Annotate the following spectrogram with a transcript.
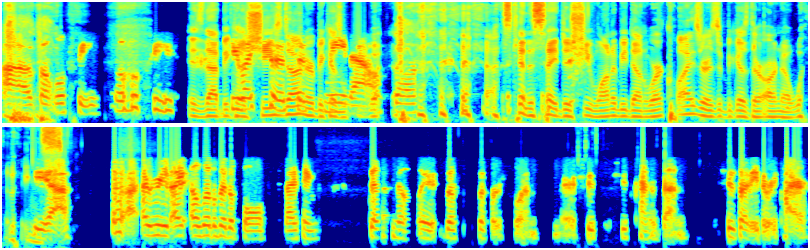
Uh, but we'll see. We'll see. Is that because she she's done, or because now? So. I was going to say, does she want to be done work wise, or is it because there are no weddings? Yeah, I mean, I, a little bit of both. I think definitely the the first one there. She's she's kind of done. She's ready to retire.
